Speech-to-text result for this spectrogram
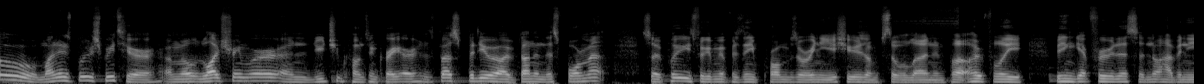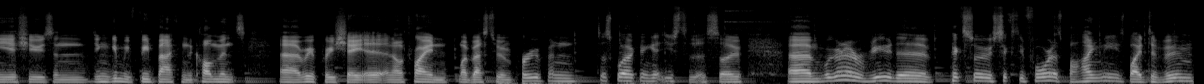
Hello, my name is Blue Speed here. I'm a live streamer and YouTube content creator. It's the first video I've done in this format, so please forgive me if there's any problems or any issues. I'm still learning, but hopefully we can get through this and not have any issues. And you can give me feedback in the comments. Uh, really appreciate it, and I'll try and my best to improve and just work and get used to this. So um, we're going to review the Pixoo 64 that's behind me. It's by Divoom.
